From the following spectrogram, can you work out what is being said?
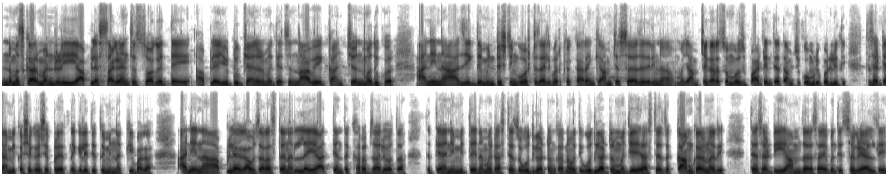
नमस्कार मंडळी आपल्या सगळ्यांचं स्वागत आहे. आपल्या यूट्यूब चॅनलमध्ये त्याचं नाव आहे कांचन मधुकर. आणि ना आज एकदम इंटरेस्टिंग गोष्ट झाली बरं का. कारण की आमच्या सहजरी ना म्हणजे आमच्या घरासमोर पाठ त्यात आमची कोंबडी पडली होती. त्यासाठी आम्ही कसे कसे प्रयत्न केले ते तुम्ही नक्की बघा. आणि ना आपल्या गावचा रस्ता आहे ना लय अत्यंत खराब झाला होता. तर त्यानिमित्त आहे ना मग रस्त्याचं उद्घाटन करणार होते. उद्घाटन म्हणजे रस्त्याचं काम करणार. आहे त्यासाठी आमदार साहेब ते सगळे आलते.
